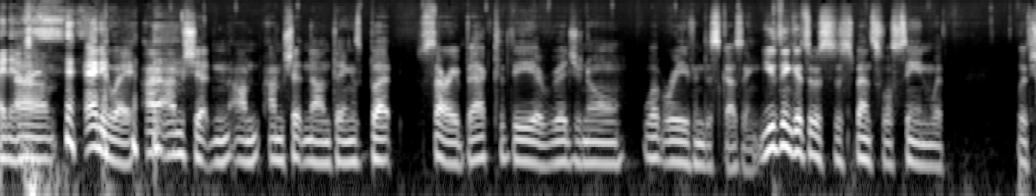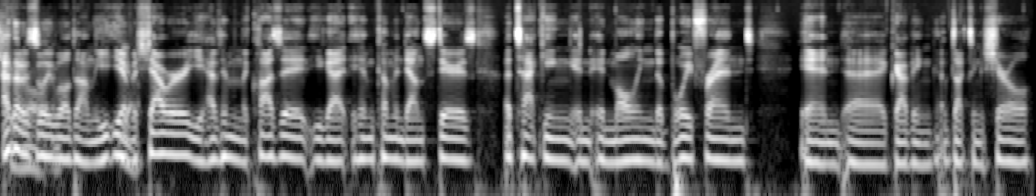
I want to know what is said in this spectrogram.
I know. Um, anyway, I, I'm shitting. I'm I'm shitting on things, but sorry. Back to the original. What were we're even discussing? You think it's a suspenseful scene with with. I thought it was really and- well done. You, you have Yeah. a shower, you have him in the closet, you got him coming downstairs, attacking and, and mauling the boyfriend, and uh, grabbing, abducting Cheryl.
